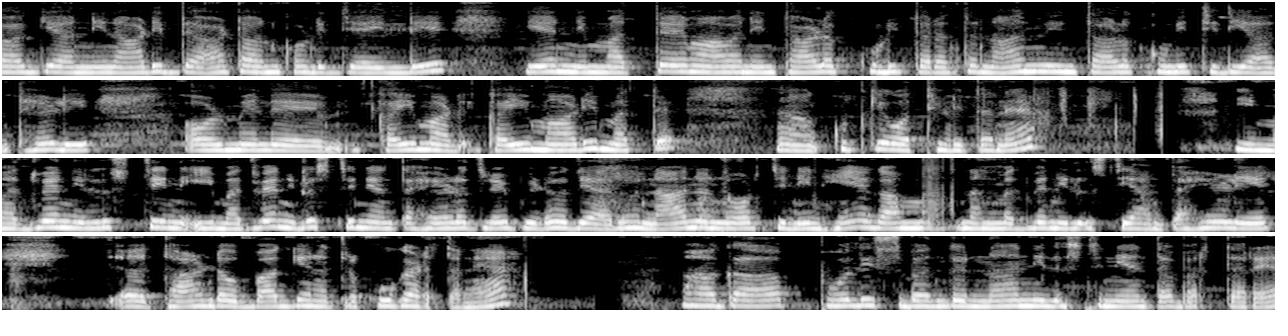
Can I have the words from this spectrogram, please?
ಭಾಗ್ಯ, ನೀನು ಆಡಿದ್ದೆ ಆಟ ಅಂದ್ಕೊಂಡಿದ್ಯಾ ಇಲ್ಲಿ? ಏನು ನಿಮ್ಮ ಅತ್ತೆ ಮಾವ ನಿನ್ನ ತಾಳಕ್ಕೆ ಕುಣಿತಾರಂತ? ನಾನು ನಿನ್ನ ತಾಳಕ್ಕೆ ಕುಣಿತಿದ್ಯಾ? ಅಂತ ಹೇಳಿ ಅವಳ ಮೇಲೆ ಕೈ ಮಾಡಿ ಕೈ ಮಾಡಿ ಮತ್ತೆ ಕುತ್ತಿಗೆ ಒತ್ತಿ ಹಿಡಿತಾನೆ ಈ ಮದುವೆ ನಿಲ್ಲಿಸ್ತೀನಿ, ಈ ಮದುವೆ ನಿಲ್ಲಿಸ್ತೀನಿ ಅಂತ ಹೇಳಿದ್ರೆ ಬಿಡೋದು ಯಾರು? ನಾನು ನೋಡ್ತೀನಿ, ನೀನು ಹೇಗೆ ನನ್ನ ಮದುವೆ ನಿಲ್ಲಿಸ್ತೀಯ? ಅಂತ ಹೇಳಿ ತಾಂಡವ್ ಭಾಗ್ಯನ ಹತ್ರ ಕೂಗಾಡ್ತಾನೆ. ಆಗ ಪೊಲೀಸ್ ಬಂದು, ನಾನು ನಿಲ್ಲಿಸ್ತೀನಿ ಅಂತ ಬರ್ತಾರೆ.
